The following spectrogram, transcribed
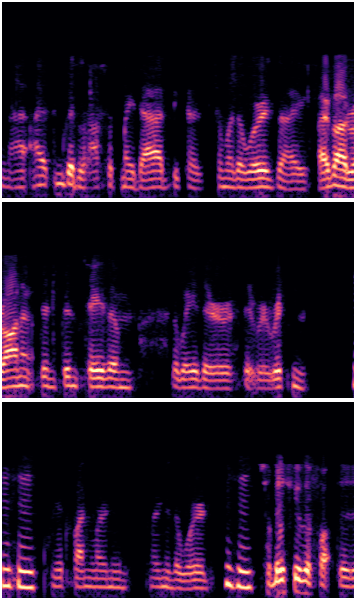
you know I, I had some good laughs with my dad because some of the words I I got wrong didn't didn't say them the way they're they were written. Mm-hmm. We had fun learning learning the word. Mm-hmm. So basically, the fa- the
